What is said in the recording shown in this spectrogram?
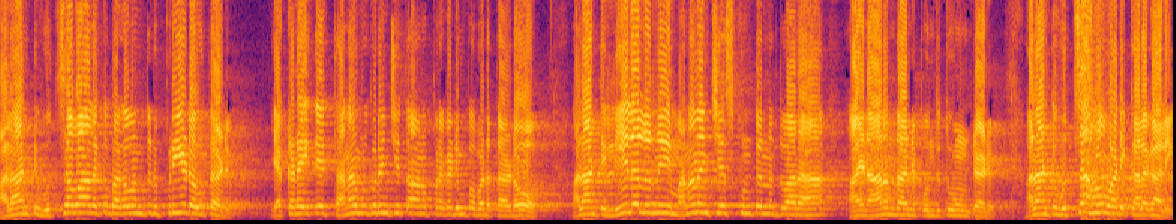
అలాంటి ఉత్సవాలకు భగవంతుడు ప్రియుడవుతాడు. ఎక్కడైతే తన గురించి తాను ప్రకటింపబడతాడో అలాంటి లీలలని మననం చేసుకుంటున్న ద్వారా ఆయన ఆనందాన్ని పొందుతూ ఉంటాడు. అలాంటి ఉత్సాహం వాడికి కలగాలి.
